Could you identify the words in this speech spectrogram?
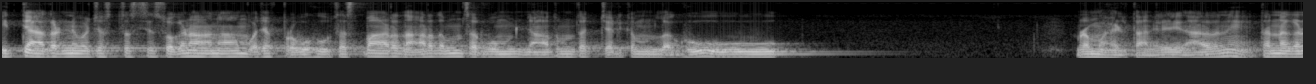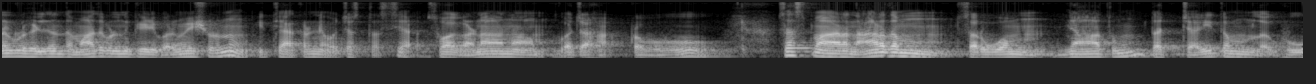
ಇತ್ಯಾಕರ್ಣ್ಯವಚಸ್ತಸ್ಯ ಸ್ವಗಣಾನಾಂ ವಚಃ ಪ್ರಭು ಸಸ್ಮಾರ ನಾರದಂ ಸರ್ವಂ ಜ್ಞಾತಂ ತಚ್ಚರಿತಂ ಲಘು. ಬ್ರಹ್ಮ ಹೇಳ್ತಾನೆ ನಾರದನೇ, ತನ್ನ ಗಣಗಳು ಹೇಳಿದಂಥ ಮಾತುಗಳನ್ನು ಕೇಳಿ ಪರಮೇಶ್ವರನು ಇತ್ಯಾಕರ್ಣ್ಯ ವಚಸ್ತಸ್ಯ ಸ್ವಗಣಾನಾಂ ವಚಃ ಪ್ರಭು. ಸಸ್ಮಾರ ನಾರದಂ ಸರ್ವಂ ಜ್ಞಾತು ತಚ್ಚರಿತಂ ಲಘು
